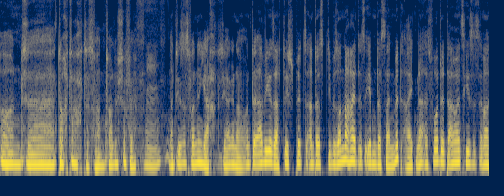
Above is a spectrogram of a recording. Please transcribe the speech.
Und äh, doch, doch, das waren tolle Schiffe. Ja. Hm. Und dieses war eine Yacht, ja genau. Und äh, wie gesagt, die, Spitz, und das, die Besonderheit ist eben, dass sein Miteigner, es wurde damals, hieß es immer,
